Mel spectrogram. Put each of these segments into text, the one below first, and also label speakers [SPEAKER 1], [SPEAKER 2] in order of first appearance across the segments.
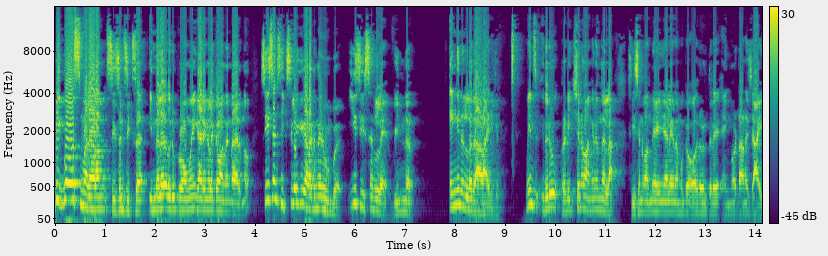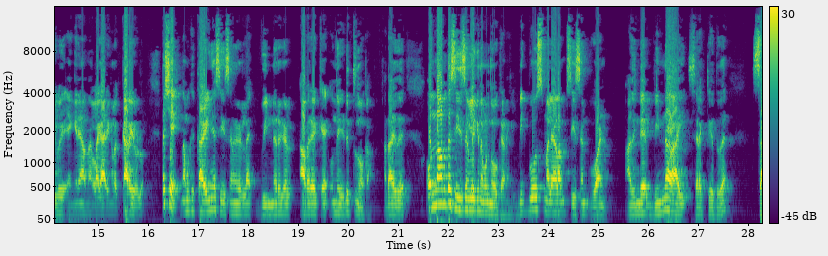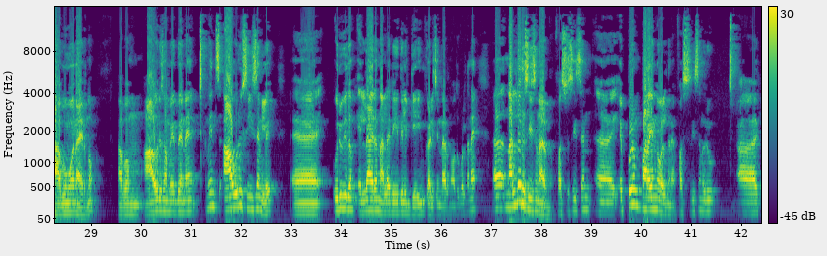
[SPEAKER 1] Big boss Malayalam season six ഇന്നലെ ഒരു പ്രോമോയും കാര്യങ്ങളൊക്കെ വന്നിട്ടുണ്ടായിരുന്നു. സീസൺ സിക്സിലേക്ക് കടക്കുന്നതിന് മുമ്പ് ഈ സീസണിലെ വിന്നർ എങ്ങനെയുള്ള ഒരാളായിരിക്കും? മീൻസ് ഇതൊരു പ്രഡിക്ഷനോ അങ്ങനെയൊന്നുമല്ല. സീസൺ വന്നു കഴിഞ്ഞാലേ നമുക്ക് ഓരോരുത്തർ എങ്ങോട്ടാണ് ചായ്വ് എങ്ങനെയാണെന്നുള്ള കാര്യങ്ങളൊക്കെ അറിയുള്ളൂ. പക്ഷേ നമുക്ക് കഴിഞ്ഞ സീസണുകളിലെ വിന്നറുകൾ അവരെയൊക്കെ ഒന്ന് എടുത്തു നോക്കാം. അതായത് ഒന്നാമത്തെ സീസണിലേക്ക് നമ്മൾ നോക്കുകയാണെങ്കിൽ big boss Malayalam season one അതിന്റെ വിന്നറായി സെലക്ട് ചെയ്തത് സാബുമോനായിരുന്നു. അപ്പം ആ ഒരു സമയത്ത് തന്നെ മീൻസ് ആ ഒരു സീസണിൽ ഒരുവിധം എല്ലാവരും നല്ല രീതിയിൽ ഗെയിം കളിച്ചിട്ടുണ്ടായിരുന്നു. അതുപോലെ തന്നെ നല്ലൊരു സീസൺ ആയിരുന്നു ഫസ്റ്റ് സീസൺ എപ്പോഴും പറയുന്ന പോലെ തന്നെ ഫസ്റ്റ് സീസൺ ഒരു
